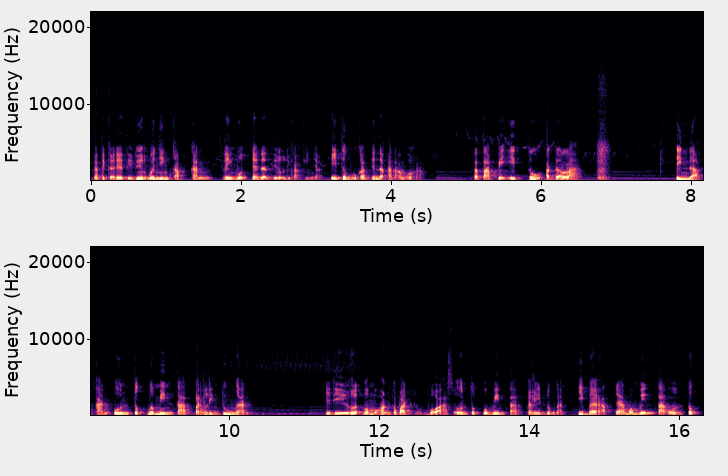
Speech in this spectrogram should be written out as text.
ketika dia tidur menyingkapkan selimutnya dan tidur di kakinya. Itu bukan tindakan amoral. Tetapi itu adalah tindakan untuk meminta perlindungan jadi Ruth memohon kepada Boas untuk meminta perlindungan. Ibaratnya meminta untuk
